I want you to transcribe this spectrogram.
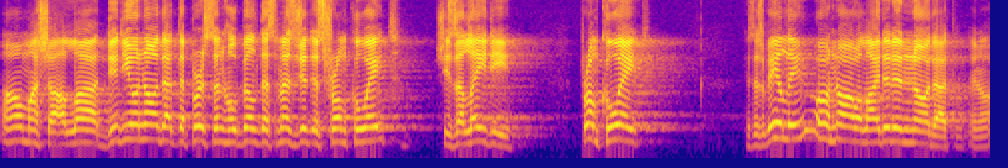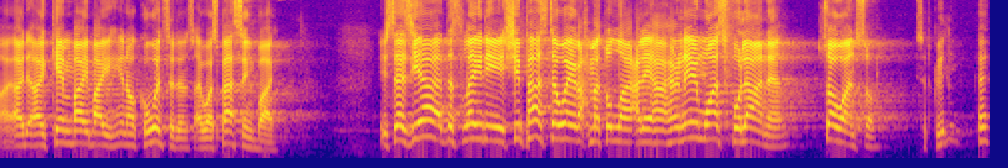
Oh, mashallah. Did you know that the person who built this masjid is from Kuwait? She's a lady from Kuwait. He says, really? Oh, no, well, I didn't know that. You know, I, I came by by, you know, coincidence. I was passing by. He says, yeah, this lady, she passed away, rahmatullah alayha. Her name was Fulana, so and so. He said, really? Hey,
